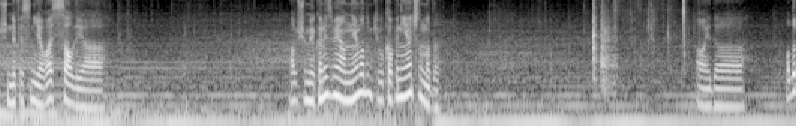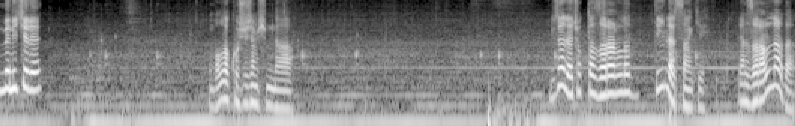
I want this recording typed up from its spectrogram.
Şu nefesini yavaş sal ya. Abi şu mekanizmayı anlayamadım ki bu kapı niye açılmadı? Ayda. Alın beni içeri. Vallahi koşacağım şimdi ha. Güzel ya çok da zararlı değiller sanki. Yani zararlılar da.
